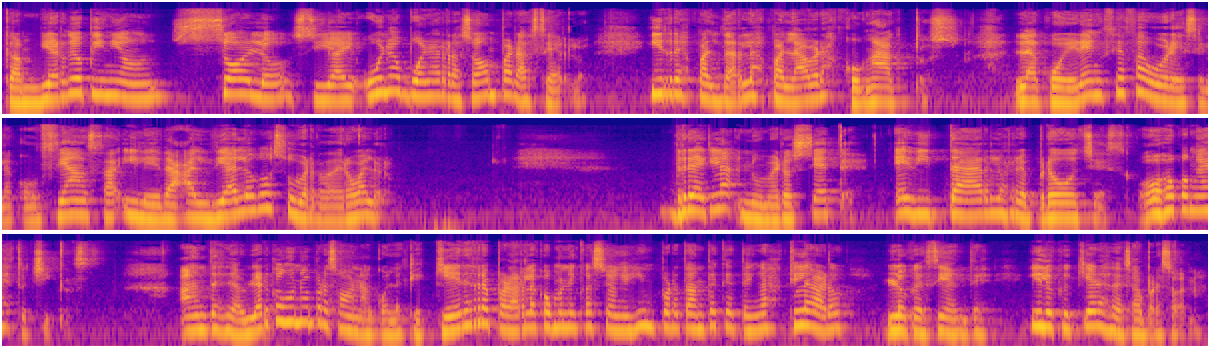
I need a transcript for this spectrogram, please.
cambiar de opinión solo si hay una buena razón para hacerlo y respaldar las palabras con actos. La coherencia favorece la confianza y le da al diálogo su verdadero valor. Regla número 7. Evitar los reproches. Ojo con esto, chicas. Antes de hablar con una persona con la que quieres reparar la comunicación, es importante que tengas claro lo que sientes y lo que quieres de esa persona.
